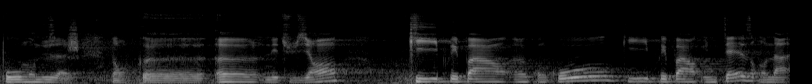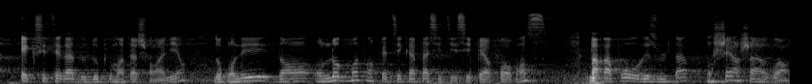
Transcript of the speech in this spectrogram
pour mon usage. Donc, euh, un étudiant qui prépare un concours, qui prépare une thèse, on a etc. de documentation à lire. Donc, on, est dans, on augmente en fait ses capacités, ses performances par rapport aux résultats qu'on cherche à avoir.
